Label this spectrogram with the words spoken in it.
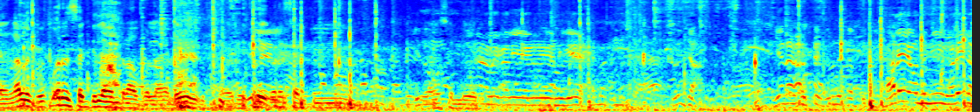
எங்கால குக்கர் சட்டிலான்றா போல குக்கர் சட்டி இதெல்லாம் சொல்லுவாரு மலையில வந்து நீ மலையில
